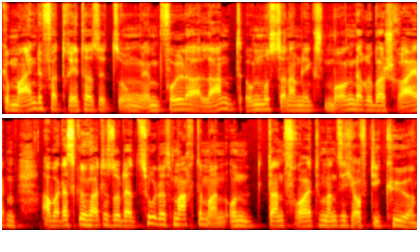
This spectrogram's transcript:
Gemeindevertretersitzungen im Fulda Land und muss dann am nächsten Morgen darüber schreiben. Aber das gehörte so dazu, das machte man und dann freut freute man sich auf die Kühe.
